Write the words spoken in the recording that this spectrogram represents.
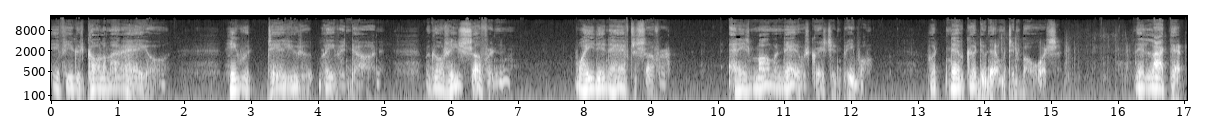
if you could call him out of hell, he would tell you to believe in God. Because he's suffering why he didn't have to suffer. And his mom and dad was Christian people but never could do nothing with them boys. They liked that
